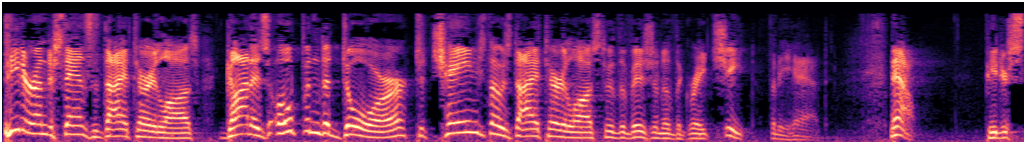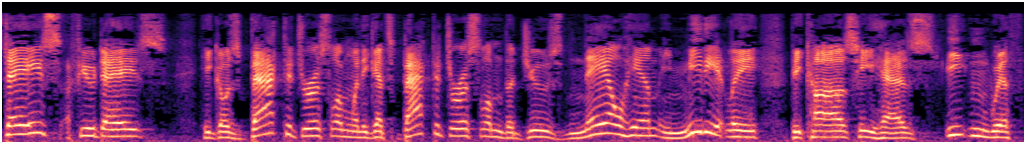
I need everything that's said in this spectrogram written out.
Peter understands the dietary laws. God has opened the door to change those dietary laws through the vision of the great sheet that he had. Now, Peter stays a few days. He goes back to Jerusalem. When he gets back to Jerusalem, the Jews nail him immediately because he has eaten with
